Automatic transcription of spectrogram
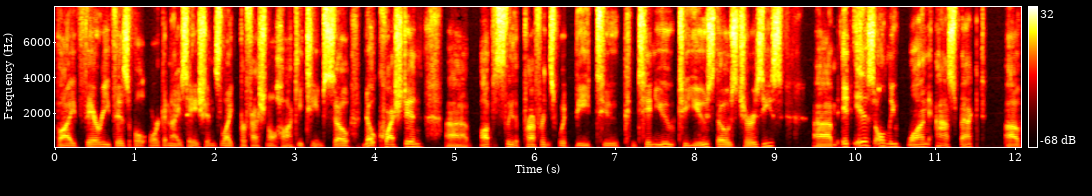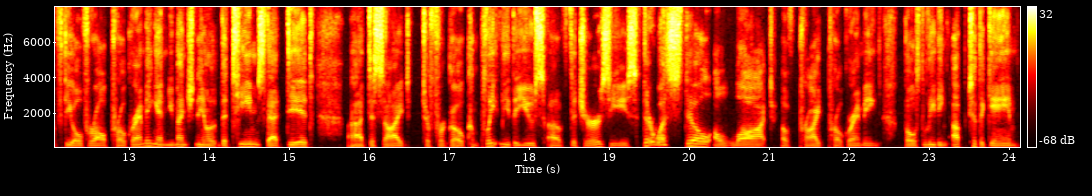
by very visible organizations like professional hockey teams. So, no question. Uh, obviously, the preference would be to continue to use those jerseys. Um, it is only one aspect of the overall programming. And you mentioned, you know, the teams that did uh, decide to forego completely the use of the jerseys, there was still a lot of pride programming, both leading up to the game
